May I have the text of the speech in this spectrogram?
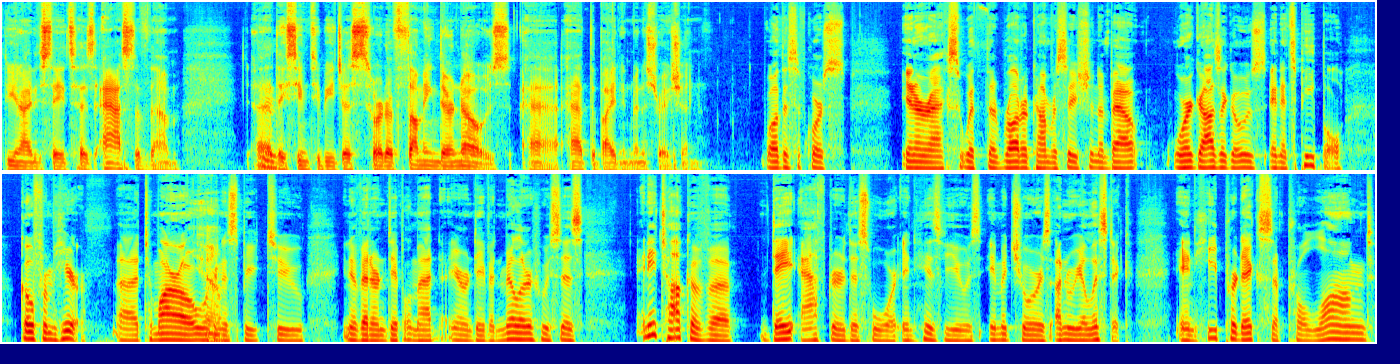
the United States has asked of them, uh, mm. they seem to be just sort of thumbing their nose at, at the Biden administration. Well, this, of course, interacts with the broader conversation about where Gaza goes and its people go from here. Uh, tomorrow, yeah. we're going to speak to you know veteran diplomat Aaron David Miller, who says any talk of a day after this war, in his view, is immature, is unrealistic, and he predicts a prolonged,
